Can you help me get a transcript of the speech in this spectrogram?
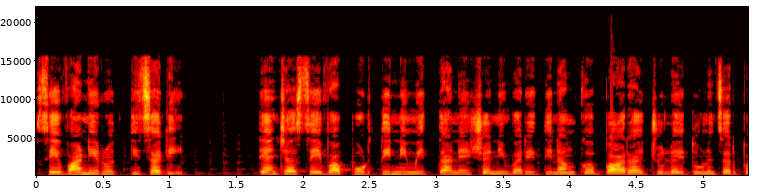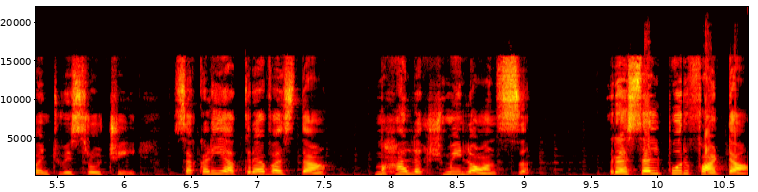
सेवानिवृत्ती झाली. त्यांच्या सेवापूर्ती निमित्ताने शनिवारी दिनांक बारा जुलै दोन हजार पंचवीस रोजी सकाळी अकरा वाजता महालक्ष्मी लॉन्स रसलपूर फाटा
